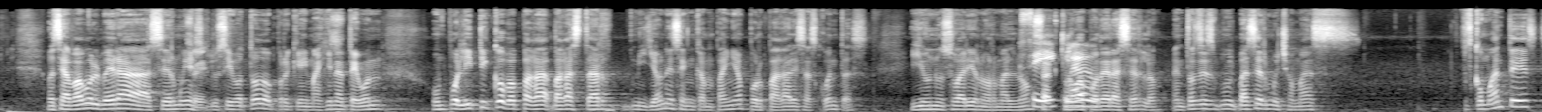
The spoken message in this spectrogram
o sea, va a volver a ser muy exclusivo todo, porque imagínate, un, un político va a, pagar, va a gastar millones en campaña por pagar esas cuentas y un usuario normal no. no va a poder hacerlo. Entonces va a ser mucho más. Pues como antes.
